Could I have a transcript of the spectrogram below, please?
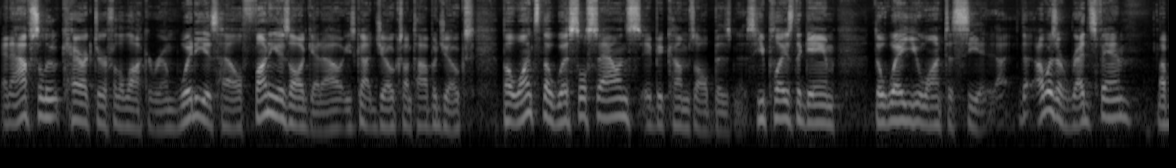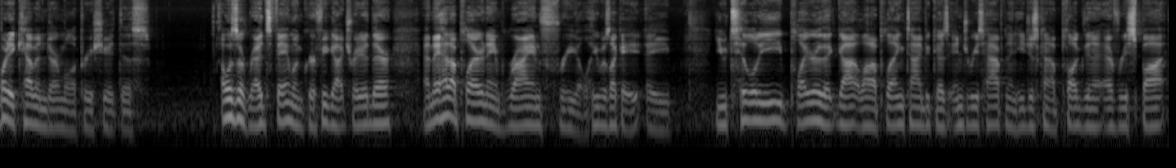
an absolute character for the locker room, witty as hell, funny as all get out. He's got jokes on top of jokes. But once the whistle sounds, it becomes all business. He plays the game the way you want to see it. I, I was a Reds fan. My buddy Kevin Durham will appreciate this. I was a Reds fan when Griffey got traded there, and they had a player named Ryan Freel. He was like a, a utility player that got a lot of playing time because injuries happened, and he just kind of plugged in at every spot.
